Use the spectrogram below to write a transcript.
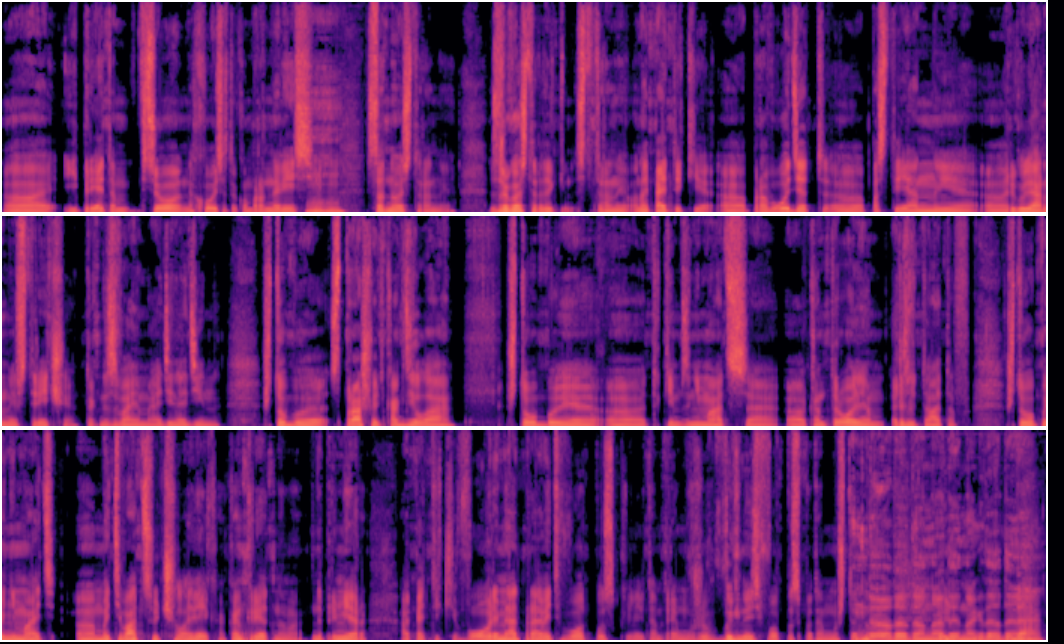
э, и при этом все находится в таком равновесии, угу. с одной стороны. С другой стороны, он опять-таки э, проводит постоянные регулярные встречи, так называемый 1.1, чтобы спрашивать, как дела, чтобы э, таким заниматься э, контролем результатов, чтобы понимать мотивацию человека конкретного. Например, опять-таки, вовремя отправить в отпуск или там прям уже выгнать в отпуск, потому что... Ну, Да-да-да, надо иногда, да. Да.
